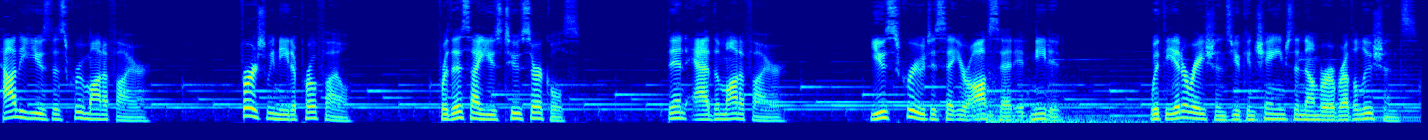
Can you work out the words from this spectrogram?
How to use the screw modifier. First we need a profile. For this I use two circles. Then add the modifier. Use screw to set your offset if needed. With the iterations you can change the number of revolutions.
